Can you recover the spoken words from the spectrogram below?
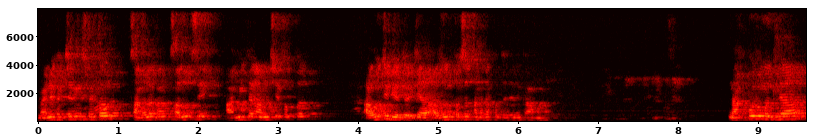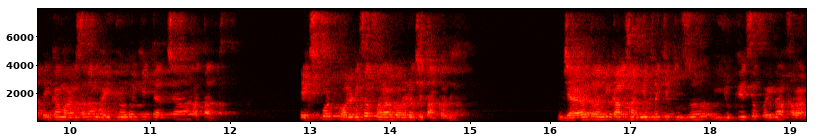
मॅन्युफॅक्चरिंग सेक्टर चांगलं काम चालूच आहे. आम्ही तर आमची फक्त आहुती देतोय की अजून कसं चांगल्या पद्धतीने काम आहे नागपूरमधल्या एका माणसाला माहीत नव्हतं की त्याच्या हातात एक्सपोर्ट क्वालिटीचा फराळ बनवण्याची ताकद आहे. ज्यावेळेला आम्ही काल सांगितलं की तुझं युकेचं पहिला फराळ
